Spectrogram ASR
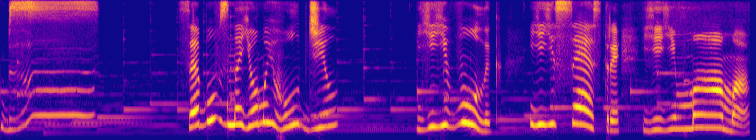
бзз, бзз. Це був знайомий гул бджіл. Її вулик, її сестри, її мама.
